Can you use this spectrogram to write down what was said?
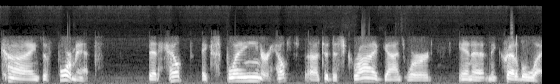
kinds of formats that help explain or helps uh, to describe God's Word in a, an incredible way.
